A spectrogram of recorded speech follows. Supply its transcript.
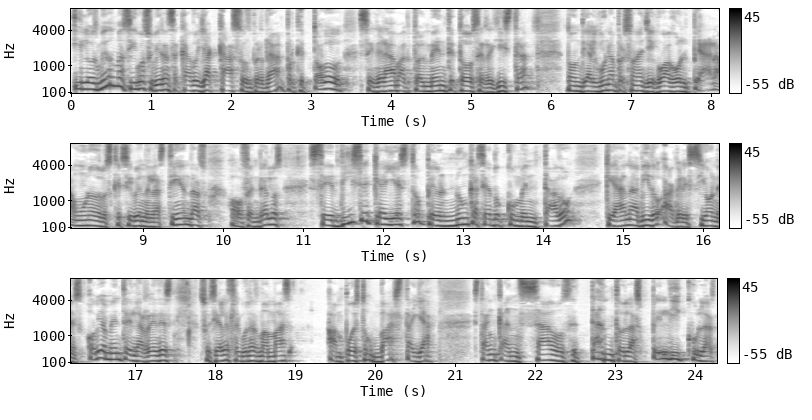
Y los medios masivos hubieran sacado ya casos, ¿verdad? Porque todo se graba actualmente, todo se registra, donde alguna persona llegó a golpear a uno de los que sirven en las tiendas o ofenderlos. Se dice que hay esto, pero nunca se ha documentado que han habido agresiones. Obviamente en las redes sociales algunas mamás han puesto basta ya. Están cansados de tanto las películas,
